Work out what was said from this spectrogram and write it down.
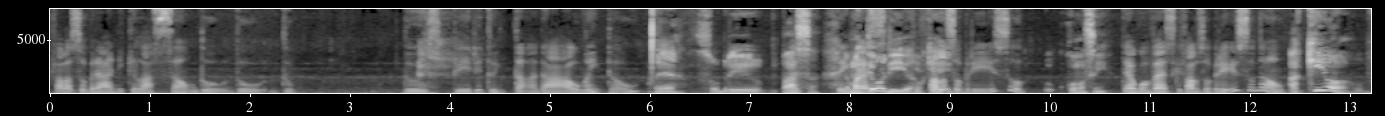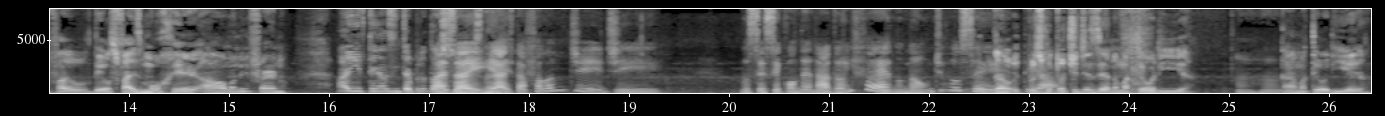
Fala sobre a aniquilação do, do, do, do espírito, então, da alma, então. É, sobre passa. É uma teoria, que ok? fala sobre isso? Como assim? Tem algum verso que fala sobre isso? Não. Aqui, ó, Deus faz morrer a alma no inferno. Aí tem as interpretações, Mas aí, né? aí tá falando de, de você ser condenado ao inferno, não de você. Não, por isso que eu tô a- te dizendo, é uma teoria, Aham. tá? Uma teoria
